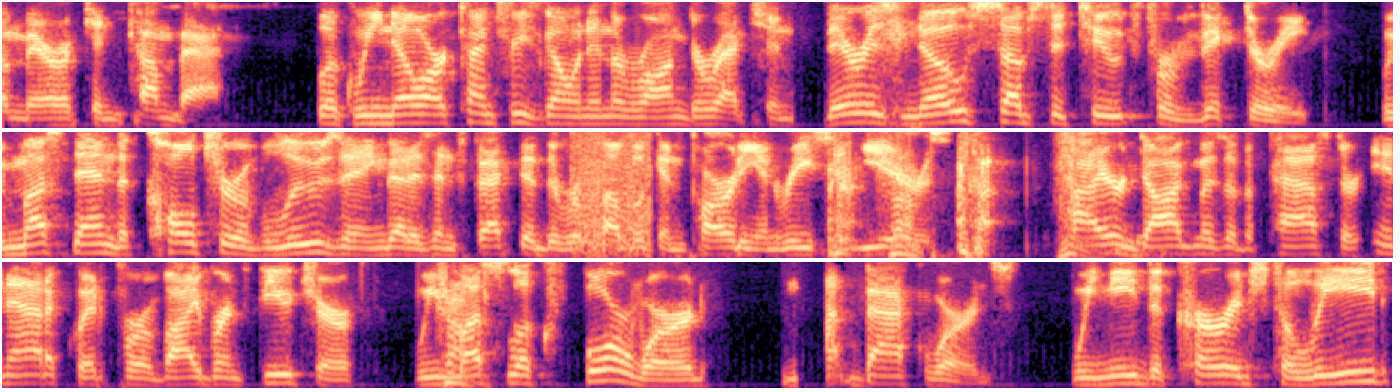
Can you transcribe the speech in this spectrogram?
American comeback. Look, we know our country's going in the wrong direction. There is no substitute for victory. We must end the culture of losing that has infected the Republican Party in recent years. Tired dogmas of the past are inadequate for a vibrant future. We must look forward, not backwards. We need the courage to lead,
